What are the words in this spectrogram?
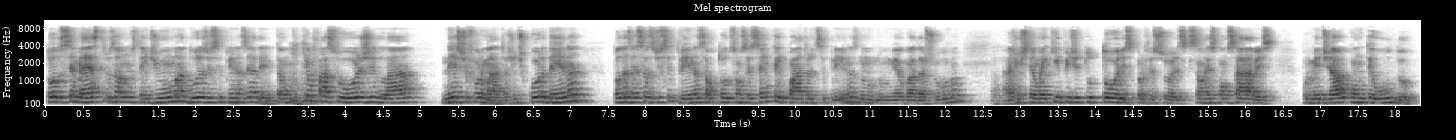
Todo semestre os alunos têm de uma a duas disciplinas EAD. Então, uhum. o que, que eu uhum. faço hoje lá neste formato? A gente coordena todas essas disciplinas, ao todo são 64 disciplinas no, no meu guarda-chuva. Uhum. A gente tem uma equipe de tutores, professores, que são responsáveis por mediar o conteúdo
